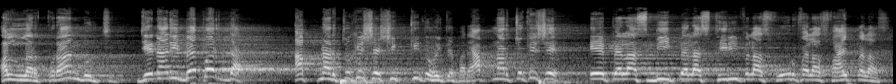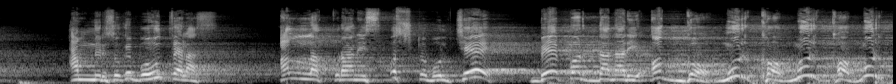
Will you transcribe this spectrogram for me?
আল্লাহর কোরআন বলছে, যে নারী বেপর্দা, আপনার চোখে সে শিক্ষিত হইতে পারে। আপনার চোখে সে A plus, B plus, three plus, four plus, five plus, আমনের চোখে বহুত প্লাস। আল্লাহ কোরআন স্পষ্ট বলছে, বেপর্দা নারী অজ্ঞ, মূর্খ মূর্খ মূর্খ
